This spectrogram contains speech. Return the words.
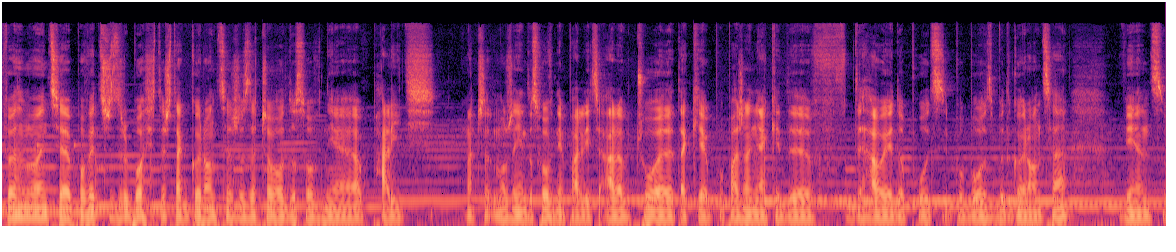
W pewnym momencie powietrze zrobiło się też tak gorące, że zaczęło dosłownie palić znaczy może nie dosłownie palić, ale czuły takie poparzenia, kiedy wdychały je do płuc, bo było zbyt gorące, więc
